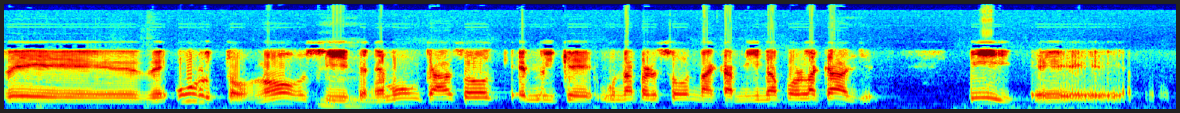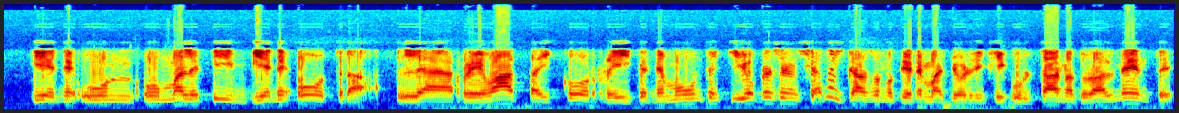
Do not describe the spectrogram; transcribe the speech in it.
de, de hurto, ¿no? Si tenemos un caso en el que una persona camina por la calle y eh, tiene un, un maletín, viene otra, le arrebata y corre y tenemos un testigo presencial, el caso no tiene mayor dificultad, naturalmente.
